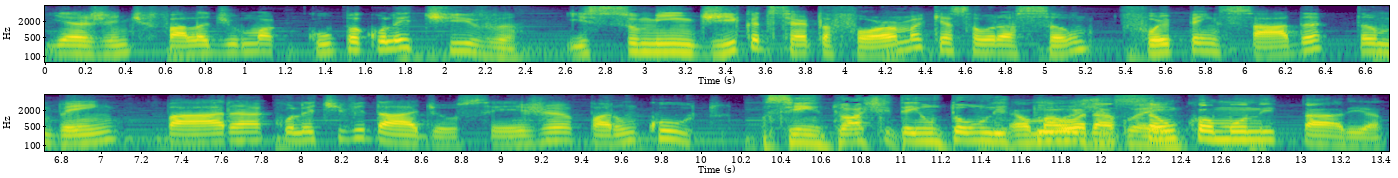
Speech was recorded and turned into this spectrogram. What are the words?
e a gente fala de uma culpa coletiva. Isso me indica, de certa forma, que essa oração foi pensada também para a coletividade, ou seja, para um culto. Sim, tu acha que tem um tom litúrgico É uma oração aí. comunitária.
